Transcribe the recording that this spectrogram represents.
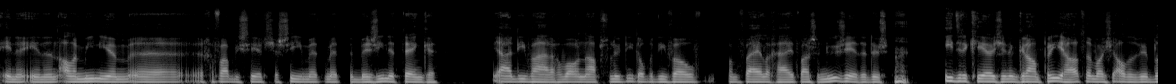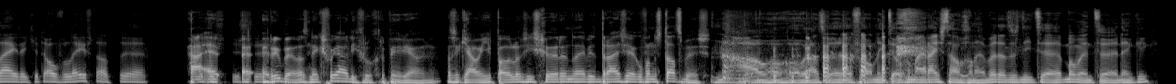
in, een, in een aluminium gefabriceerd chassis met, met benzinetanken. Ja, die waren gewoon absoluut niet op het niveau van veiligheid waar ze nu zitten. Dus iedere keer als je een Grand Prix had, dan was je altijd weer blij dat je het overleefd had. Eh. Ja, dus- eh, dus, eh, eh, Ruben, was niks voor jou die vroegere periode. Als ik jou in je polo zie scheuren, dan heb je de draaicirkel van de stadsbus. Nou, ho, ho, laten we vooral niet over mijn rijstijl gaan hebben. Dat is niet eh, het moment, eh, denk ik.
